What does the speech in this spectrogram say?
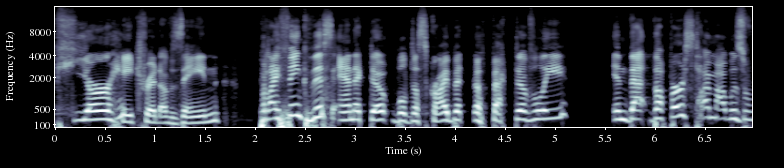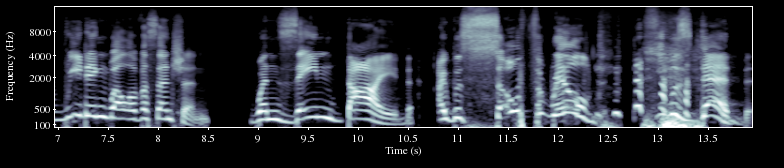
pure hatred of Zane, but I think this anecdote will describe it effectively in that the first time I was reading Well of Ascension, when Zane died, I was so thrilled he was dead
